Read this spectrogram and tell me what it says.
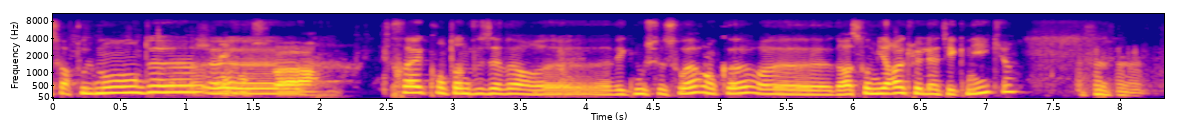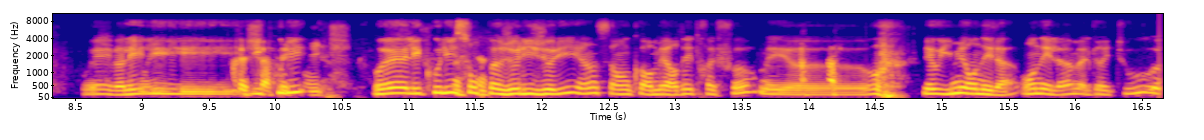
Bonsoir tout le monde. Bonsoir. Euh, Très content de vous avoir euh, avec nous ce soir encore, euh, grâce au miracle de la technique. Oui, bah, les, les, Très les technique. ouais, les sont pas jolies jolies, hein, ça a encore merdé très fort, mais, euh, mais oui, mais on est là, on est là malgré tout.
